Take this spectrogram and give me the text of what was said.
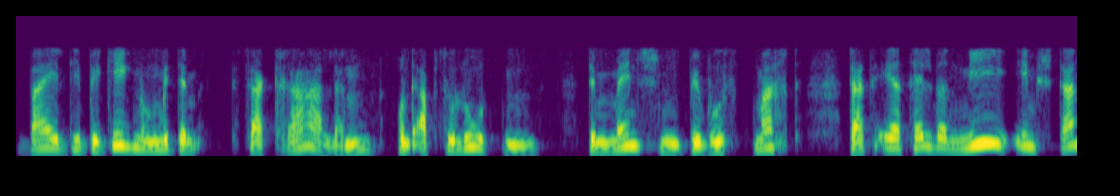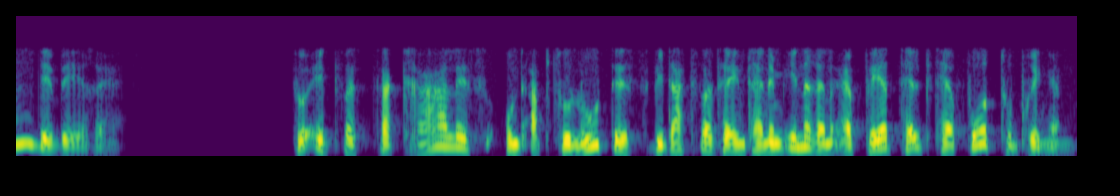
weil die Begegnung mit dem Sakralen und Absoluten dem Menschen bewusst macht, dass er selber nie imstande wäre, so etwas Sakrales und Absolutes wie das, was er in seinem Inneren erfährt, selbst hervorzubringen.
